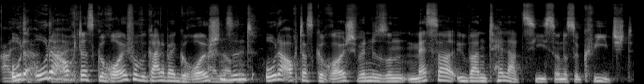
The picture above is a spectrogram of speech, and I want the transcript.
Alter, Oder, oder geil. auch das Geräusch, wo wir gerade bei Geräuschen sind, it. oder auch das Geräusch, wenn du so ein Messer über einen Teller ziehst und es so quietscht.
